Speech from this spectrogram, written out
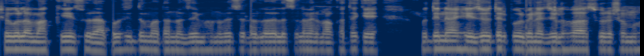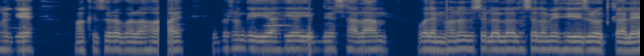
সেগুলো মাক্কি সূরা, প্রসিদ্ধ মত অনুযায়ী মহানবী আলাইহি সাল্লামের মক্কা থেকে মদিনায় হিজরতের পূর্বে নাজিল হওয়া সূরাসমূহকে মাক্কি সূরা বলা হয়। এ প্রসঙ্গে ইয়াহিয়া ইবনে সালাম বলেন মহানবী আলাইহি সাল্লামের হিজরতকালে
